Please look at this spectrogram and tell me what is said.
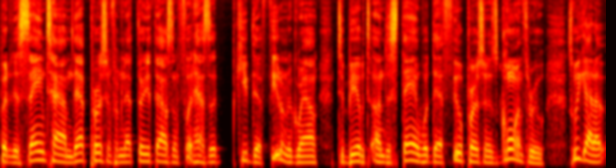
But at the same time, that person from that thirty thousand foot has to keep their feet on the ground to be able to understand what that field person is going through. So we got to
